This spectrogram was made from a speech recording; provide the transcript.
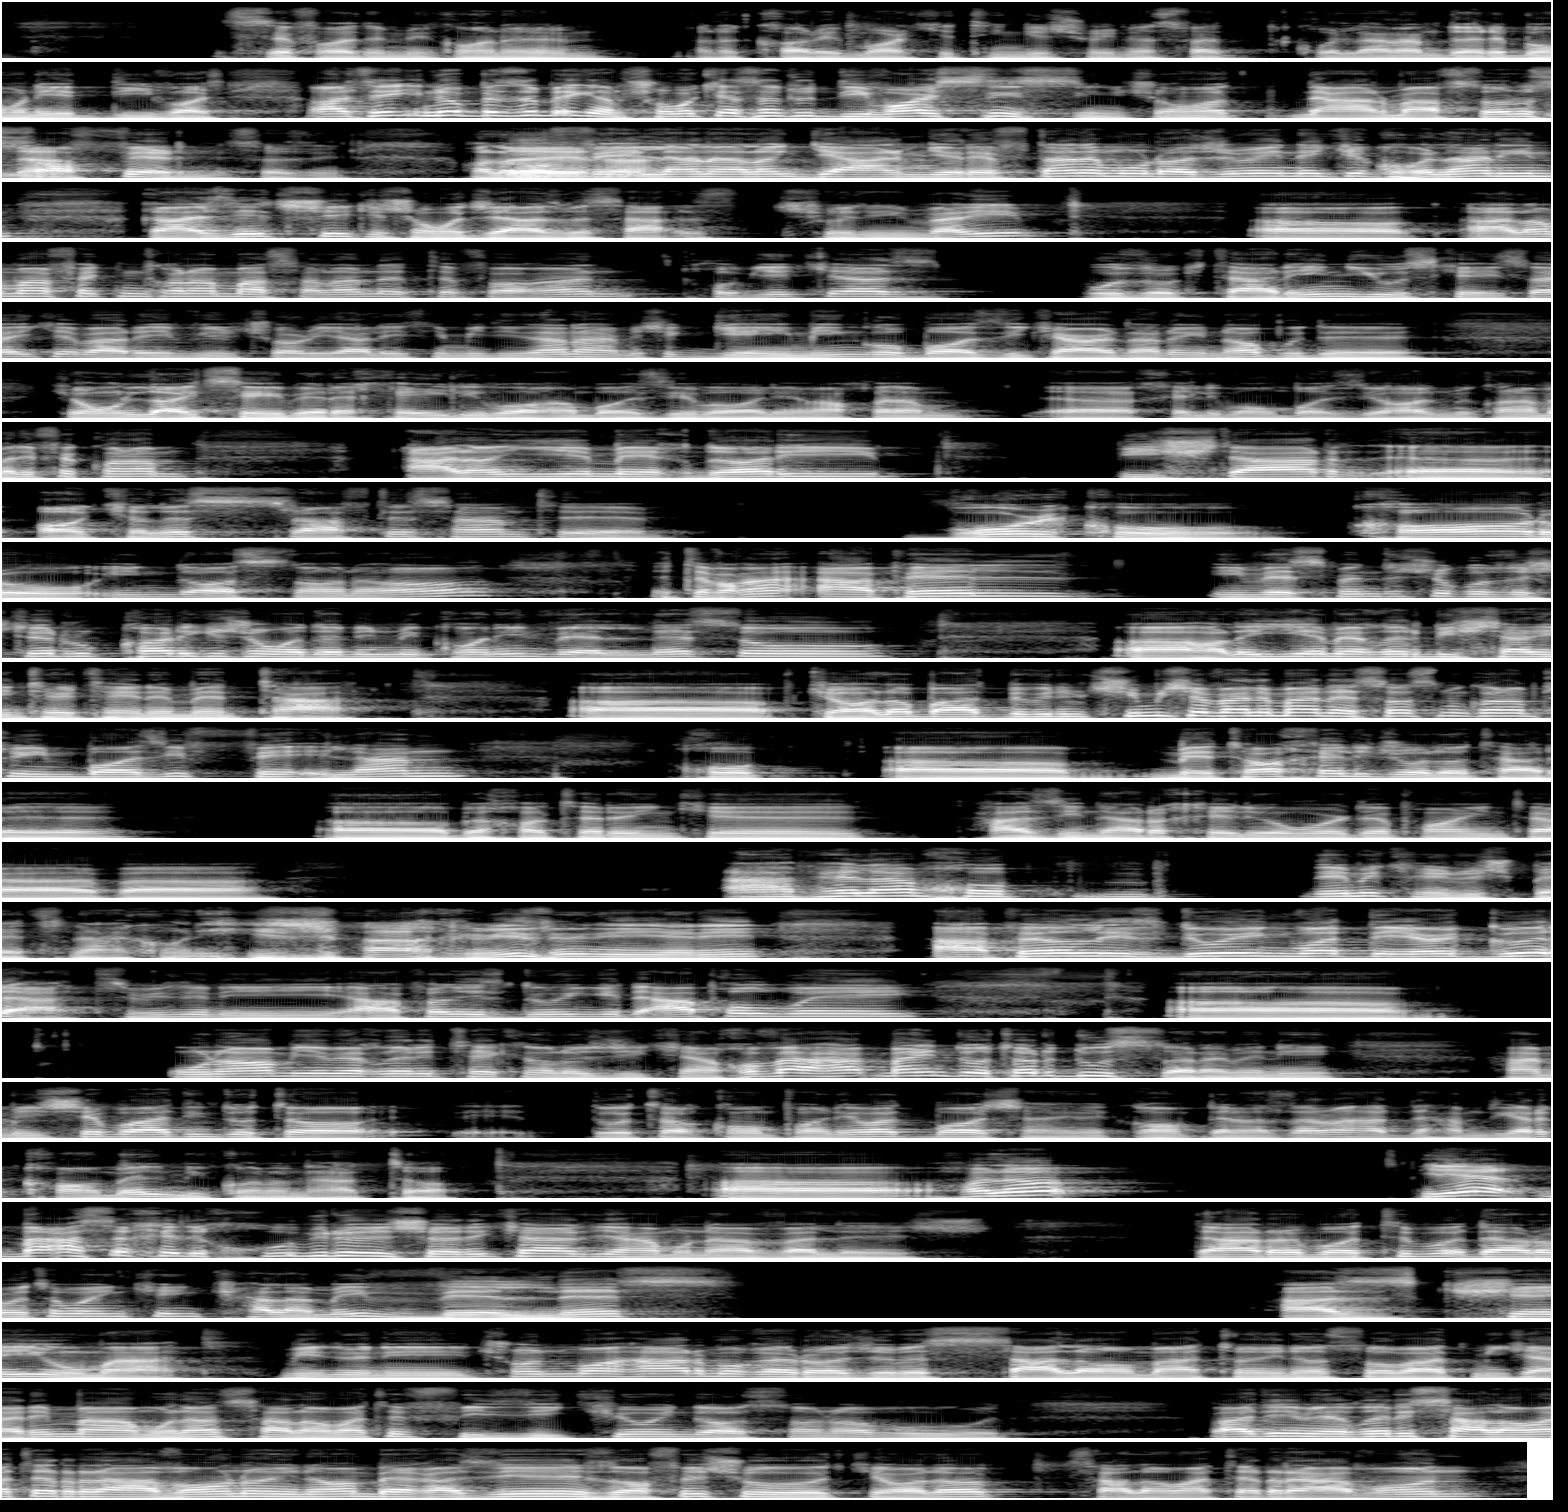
استفاده می‌کنه. حالا کار marketing ش و ایناست و کلا هم داره به عنوان یه device البته اینو بذار بگم شما که اصلا تو device نیستین شما نرم افزار و soft می‌سازین. حالا ما فعلا الان گرم گرفتنمون راجع به اینه که کلا این قضیه چیه که شما جذب شدین. ولی الان من فکر می‌کنم مثلا اتفاقا خب یکی از بزرگترین use case هایی که برای virtual reality می‌دیدن همیشه gaming و بازی کردن و اینا بوده که اون lightsaber ه خیلی واقعا بازی باحالیه. من خودم خیلی با اون بازی حال می‌کنم. ولی فکر کنم الان یه مقداری بیشتر Oculus رفته سمت work و کار و این داستان ها اتفاقا اپل investment ش رو گذاشته رو کاری که شما دارین می‌کنین wellness و حالا یه مقدار بیشتر entertainment تر که حالا باید ببینیم چی میشه. ولی من احساس می‌کنم تو این بازی فعلا خب متا خیلی جلوتره به خاطر اینکه هزینه رو خیلی آورده پایین تر و اپل هم خب نمی‌تونی روش بت نکنی هیچ می‌دونی؟ یعنی اپل is doing what they are good at می‌دونی؟ اپل is doing it Apple way. اونا هم یه مقداری تکنولوژی کن خب من این دوتا رو دوست دارم یعنی همیشه باید این دوتا دوتا کمپانی باید باشن. یعنی به نظر من همدیگه رو کامل می‌کنن حتی. حالا یه بحث خیلی خوبی رو اشاره کردی همون اولش. در رابطه با, در رابطه با اینکه این کلمه ولنس از کی اومد. می‌دونی؟ چون ما هر موقع راجع به سلامت و اینا صحبت می‌کردیم معمولا سلامت فیزیکی و این داستانا بود. بعد یه مقداری سلامت روان و اینا هم به قضیه اضافه شد که حالا سلامت روان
